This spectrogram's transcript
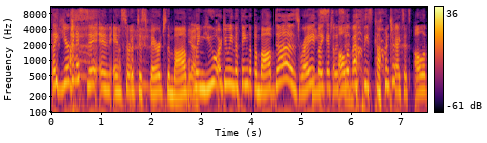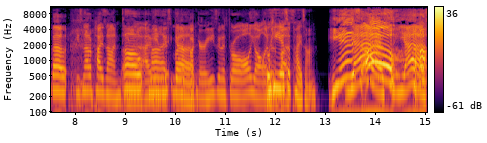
like you're going to sit and, and sort of disparage the mob Yeah. when you are doing the thing that the mob does, right? He's- like it's all about these contracts. It's all about, he's not a paisan. Tina. Oh, I my mean, this God. motherfucker. He's gonna throw all y'all. well, he is a bus. paisan. He is. Yes. Oh! Yes.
